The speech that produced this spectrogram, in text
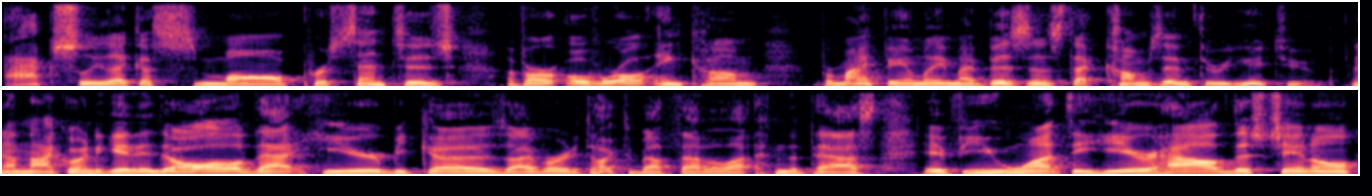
actually like a small percentage of our overall income for my family and my business that comes in through YouTube. And I'm not going to get into all of that here because I've already talked about that a lot in the past. If you want to hear how this channel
